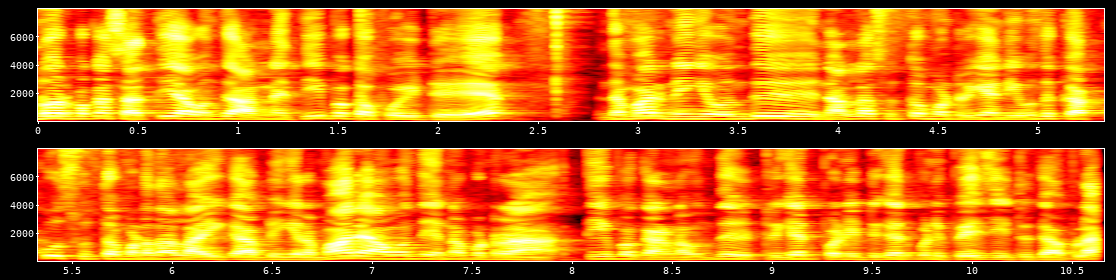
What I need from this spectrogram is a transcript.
இன்னொரு பக்கம் சத்யா வந்து அண்ணன் தீபக்கா போயிட்டு இந்த மாதிரி நீங்கள் வந்து நல்லா சுத்தம் பண்ணுறீங்க நீ வந்து கக்கு சுத்தம் பண்ண தான் லாய்க்கா அப்படிங்கிற மாதிரி அவன் வந்து என்ன பண்ணுறான் தீபக்காரனை வந்து ட்ரிகர் பண்ணி ட்ரிகர் பண்ணி பேசிகிட்டு இருக்காப்புல.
